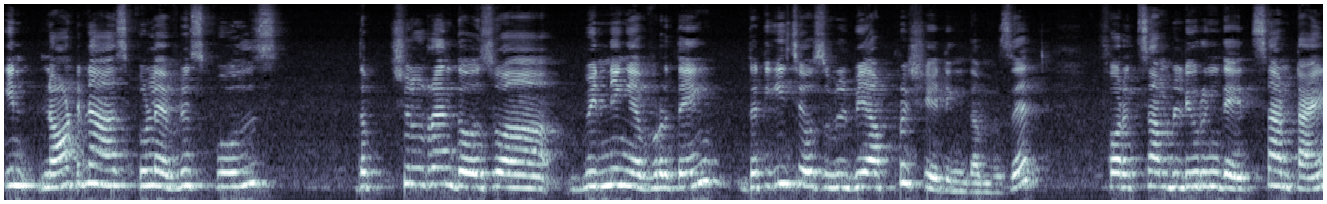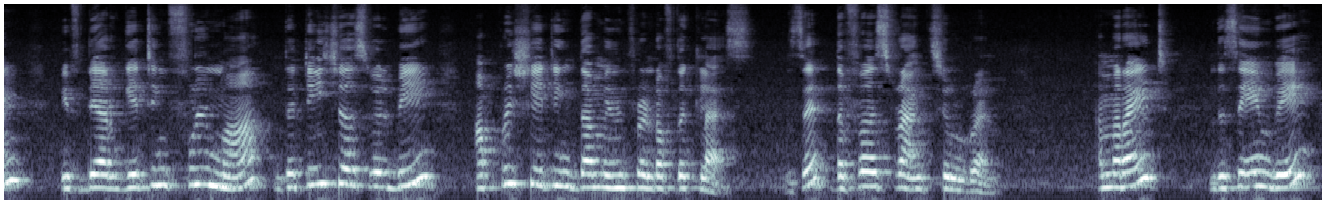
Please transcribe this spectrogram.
in not in our school every schools the children those who are winning everything the teachers will be appreciating them is it for example during the exam time if they are getting full mark the teachers will be appreciating them in front of the class. Is it? The first rank children. Am I right? The same way,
